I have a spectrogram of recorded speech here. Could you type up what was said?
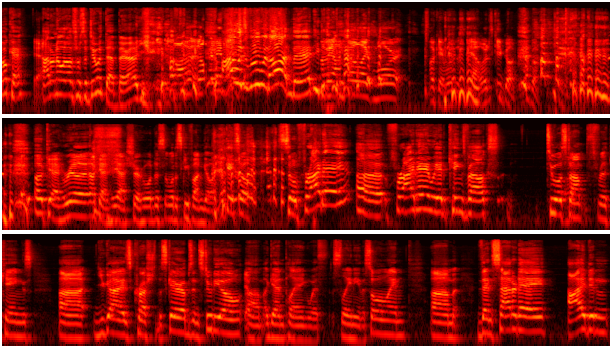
Okay. Yeah. I don't know what I'm supposed to do with that, Barra. I- mean, I was moving on, man. You I mean, I know like more. Okay, we'll just yeah, we'll just keep going. Keep going. okay, really? Okay, yeah, sure. We'll just we'll just keep on going. Okay, so so Friday, uh, Friday we had Kings Valks, 2-0 stomps for the Kings. Uh, you guys crushed the Scarabs in studio. Yep. Um, again, playing with Slaney in the solo lane. Um, then Saturday, I didn't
